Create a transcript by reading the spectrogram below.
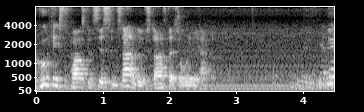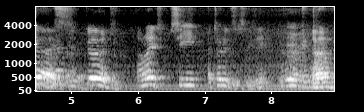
Who thinks the past consists entirely of stuff that's already happened? Yes, good. All right, see, I told you this was easy. Um,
